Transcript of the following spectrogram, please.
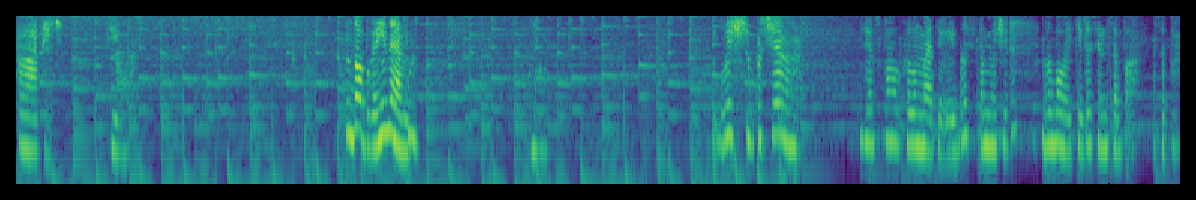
Хватить. Фіус. Добре, йдемо. Ближче печера. Я спав кілометрів і досі там ще забор, який досі не забрав. забрали.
